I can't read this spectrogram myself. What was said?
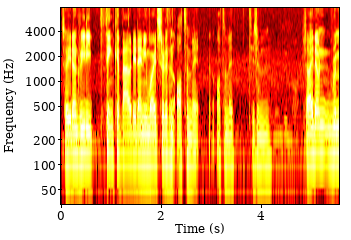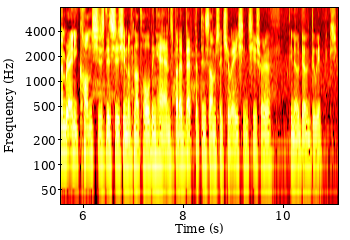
so you don't really think about it anymore. It's sort of an automate automatism. So I don't remember any conscious decision of not holding hands, but I bet that in some situations you sort of you know don't do it because you,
